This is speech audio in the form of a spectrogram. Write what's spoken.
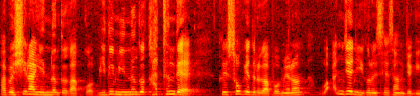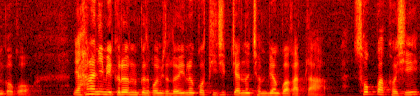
앞에 신앙이 있는 것 같고 믿음이 있는 것 같은데 그 속에 들어가 보면은 완전히 이거는 세상적인 거고 하나님이 그런 것을 보면서 너희는 꼭 뒤집지 않는 전병과 같다. 속과 겉이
